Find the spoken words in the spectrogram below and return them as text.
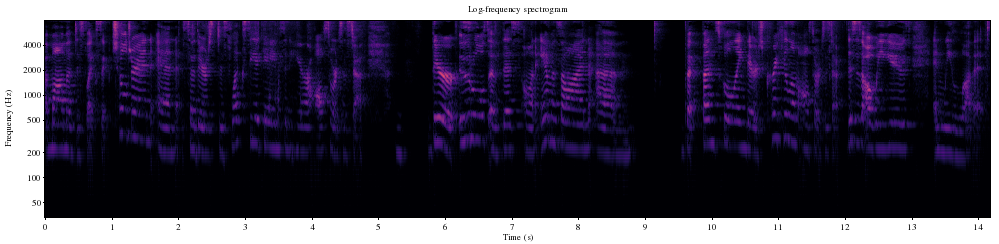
a mom of dyslexic children, and so there's dyslexia games in here, all sorts of stuff. There are oodles of this on Amazon. Um, but fun schooling, there's curriculum, all sorts of stuff. This is all we use and we love it.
